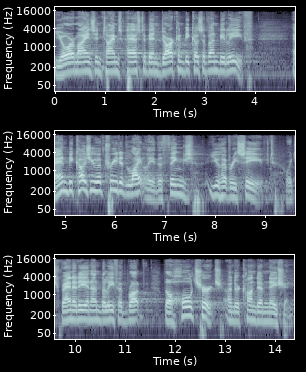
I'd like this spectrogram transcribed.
Your minds in times past have been darkened because of unbelief and because you have treated lightly the things you have received, which vanity and unbelief have brought the whole church under condemnation.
